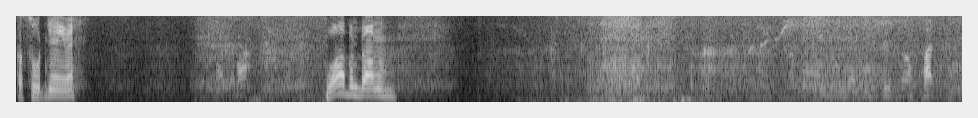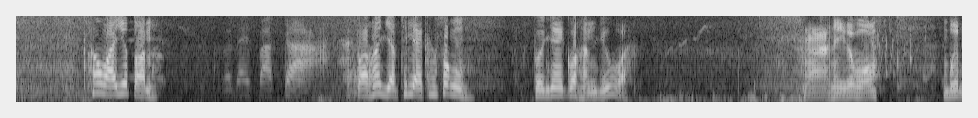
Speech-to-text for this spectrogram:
ประสูตรใหญ่ไหมว่ามันดอง พัด เข้าไว้อยู่ตอนเราได้ปลากาตอนเขาเหยียบที่แรกคือส่งตัวใหญ่ก็หันอยู่ว่ะอ่านี่ครับผมเบิ้ล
